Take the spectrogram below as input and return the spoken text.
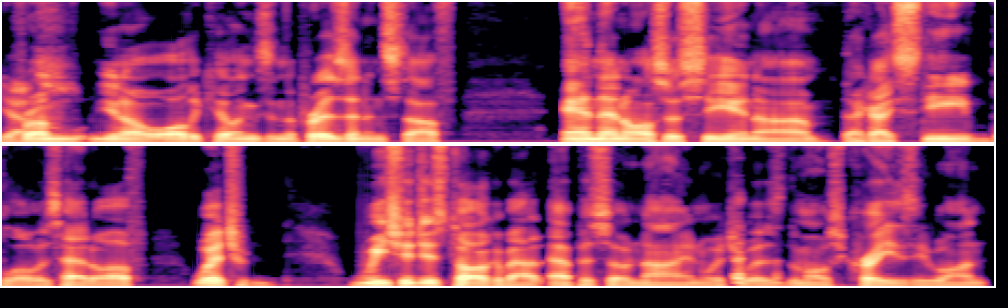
Yes. from you know all the killings in the prison and stuff, and then also seeing uh, that guy Steve blow his head off. Which we should just talk about episode nine, which was the most crazy one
